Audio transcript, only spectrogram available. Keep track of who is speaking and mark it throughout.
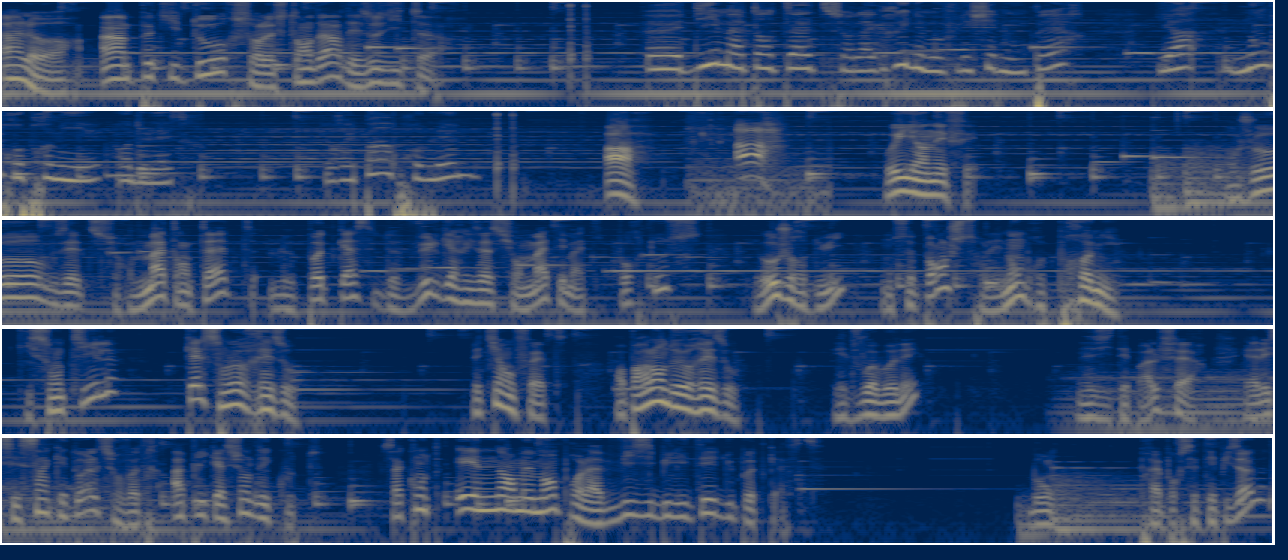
Speaker 1: Alors, un petit tour sur le standard des auditeurs.
Speaker 2: Euh, dis ma tête sur la grille de mots fléchés de mon père, il y a nombre premier en deux lettres. Y'aurait pas un problème?
Speaker 1: Ah
Speaker 3: Ah
Speaker 1: Oui, en effet. Bonjour, vous êtes sur Math en tête, le podcast de vulgarisation mathématique pour tous, et aujourd'hui, on se penche sur les nombres premiers. Qui sont-ils? Quels sont leurs réseaux? Mais tiens, au fait, en parlant de réseau, êtes-vous abonné? N'hésitez pas à le faire et à laisser 5 étoiles sur votre application d'écoute. Ça compte énormément pour la visibilité du podcast. Bon, prêt pour cet épisode?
